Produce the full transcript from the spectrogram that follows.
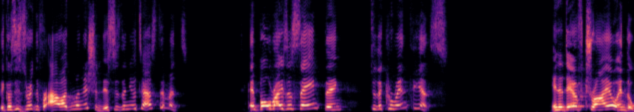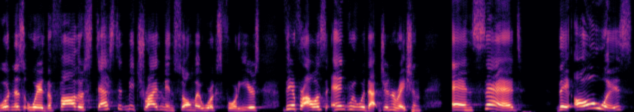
because it's written for our admonition. This is the New Testament. And Paul writes the same thing to the Corinthians. In the day of trial in the wilderness where the fathers tested me, tried me, and saw my works 40 years. Therefore I was angry with that generation and said, they always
